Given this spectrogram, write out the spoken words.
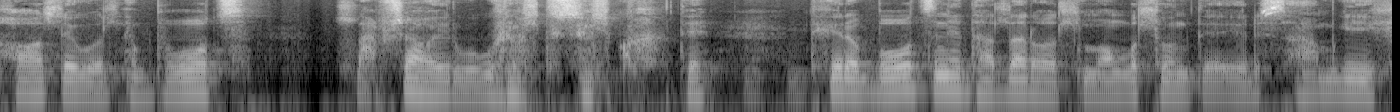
хоолыг бол нэг бууз лавшаа хоёр бол төсөөлөхгүй баг тий. Тэгэхээр буузны талаар бол Монгол хүнд ерөөс хамгийн их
